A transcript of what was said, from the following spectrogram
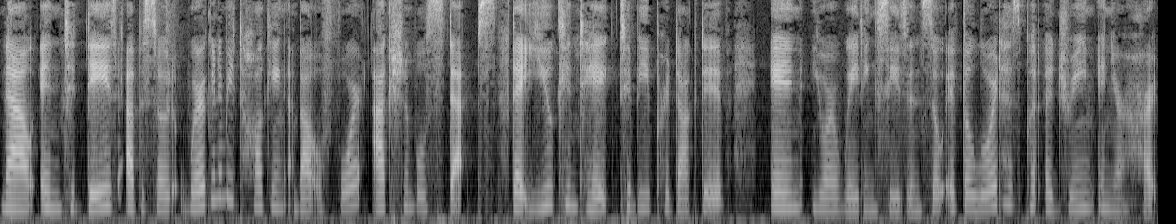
Now, in today's episode, we're going to be talking about four actionable steps that you can take to be productive in your waiting season. So, if the Lord has put a dream in your heart,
